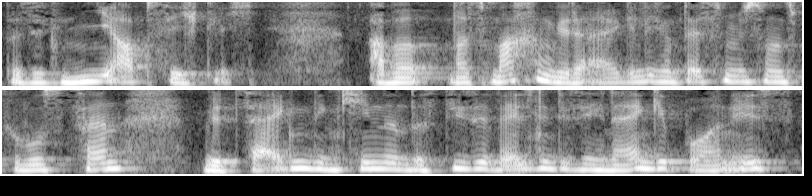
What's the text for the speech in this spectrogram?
Das ist nie absichtlich. Aber was machen wir da eigentlich? Und dessen müssen wir uns bewusst sein. Wir zeigen den Kindern, dass diese Welt, in die sie hineingeboren ist,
